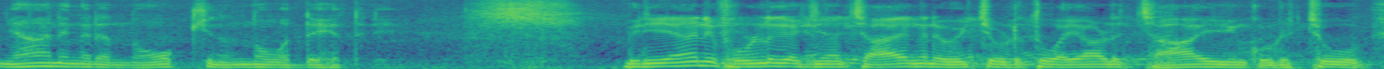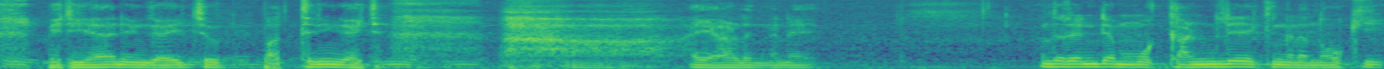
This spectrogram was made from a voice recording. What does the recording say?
ഞാനിങ്ങനെ നോക്കി നിന്നു അദ്ദേഹത്തിന്. ബിരിയാണി ഫുള്ള് കഴിച്ച് ഞാൻ ചായ ഇങ്ങനെ ഒഴിച്ചു കൊടുത്തു. അയാൾ ചായയും കുടിച്ചു ബിരിയാണിയും കഴിച്ചു പത്തിരിയും കഴിച്ചു. അയാളിങ്ങനെ എന്നിട്ട് എന്റെ കണ്ണിലേക്ക് ഇങ്ങനെ നോക്കി.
